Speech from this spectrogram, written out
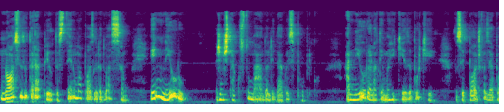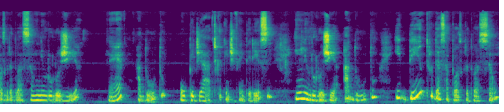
nós, fisioterapeutas, tendo uma pós-graduação em neuro, a gente está acostumado a lidar com esse público. A neuro ela tem uma riqueza porque você pode fazer a pós-graduação em neurologia, né, adulto ou pediátrica, quem tiver interesse, em neurologia adulto, e dentro dessa pós-graduação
